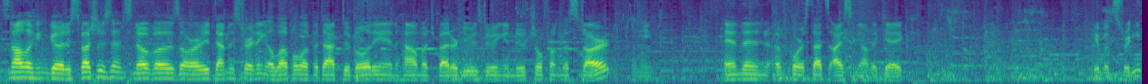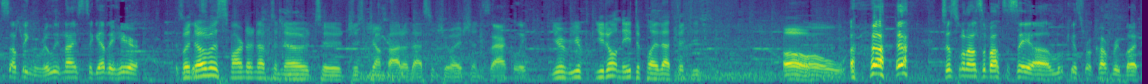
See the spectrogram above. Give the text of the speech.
It's not looking good, especially since Nova is already demonstrating a level of adaptability and how much better he was doing in neutral from the start. Mhm. And then, of course, that's icing on the cake. Okay, but stringing something really nice together here. But Nova's smart enough to know to just jump out of that situation. Exactly. You're, you're, you don't need to play that 50. Oh. Just when I was about to say uh, Lucas recovery, but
